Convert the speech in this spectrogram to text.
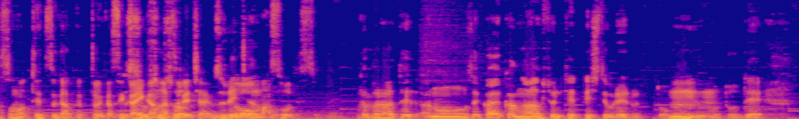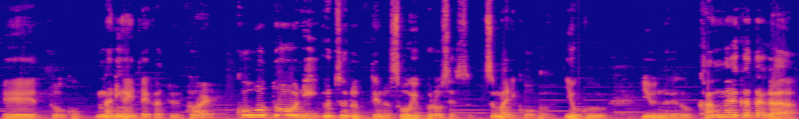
その哲学というか世界観がずれちゃうずれちゃうとまあそうですよね。だから、てあの、世界観が合う人に徹底して売れるということで、えっ、とこ、何が言いたいかというと、はい行動に移るっていうのはそういうプロセス。つまり、こう、うんよく言うんだけど、考え方が、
